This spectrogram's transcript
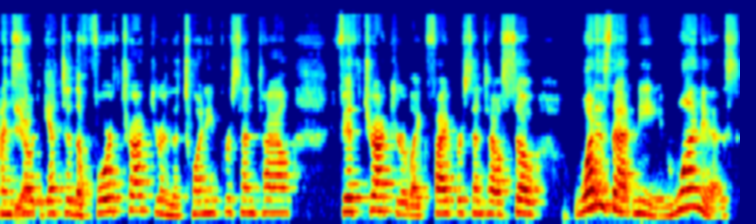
And so to get to the fourth track, you're in the 20 percentile. Fifth track, you're like five percentile. So what does that mean? One is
